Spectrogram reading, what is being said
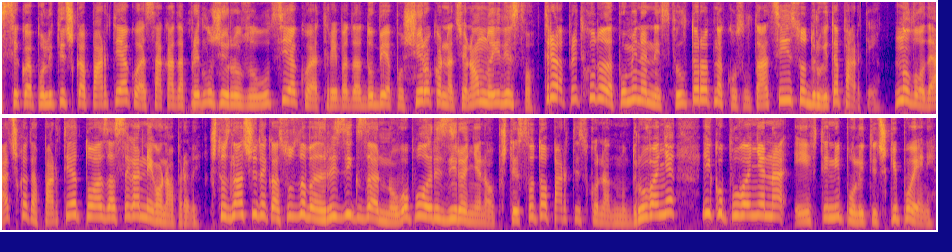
секоја политичка партија која сака да предложи резолуција која треба да добие пошироко национално единство, треба предходно да помине низ филтерот на консултации со другите партии. Но владеачката партија тоа за сега не го направи, што значи дека создава ризик за ново поларизирање на општеството, партиско надмудрување и купување на ефтини политички поени,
